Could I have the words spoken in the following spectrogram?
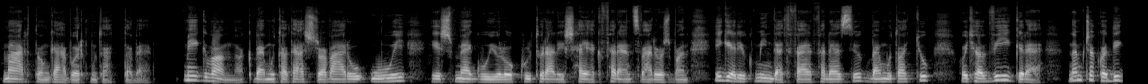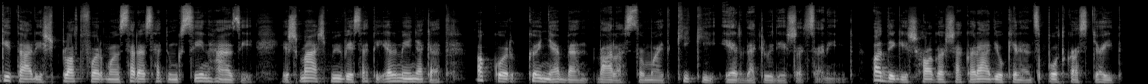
Márton Gábor mutatta be. Még vannak bemutatásra váró új és megújuló kulturális helyek Ferencvárosban. Ígérjük, mindet felfedezzük, bemutatjuk, hogyha végre nem csak a digitális platformon szerezhetünk színházi és más művészeti élményeket, akkor könnyebben válasszom majd kiki érdeklődése szerint. Addig is hallgassák a Rádió 9 podcastjait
